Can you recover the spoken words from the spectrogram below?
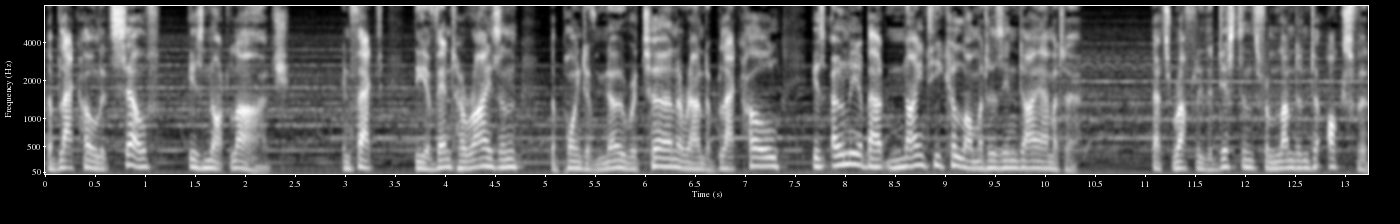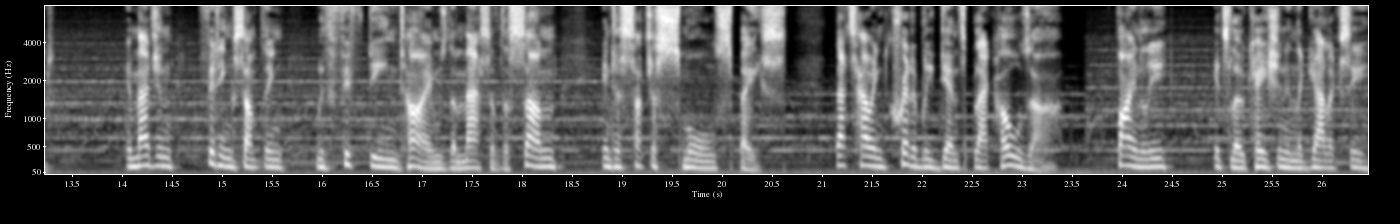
the black hole itself is not large. In fact, the event horizon, the point of no return around a black hole, is only about 90 kilometers in diameter. That's roughly the distance from London to Oxford. Imagine fitting something with 15 times the mass of the Sun into such a small space. That's how incredibly dense black holes are. Finally, its location in the galaxy.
